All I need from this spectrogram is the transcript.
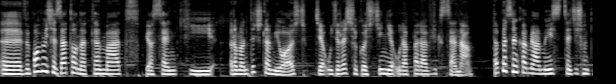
E, wypowiem się za to na temat piosenki Romantyczna Miłość, gdzie udziela się gościnnie u rapera Vixena. Ta piosenka miała miejsce 10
